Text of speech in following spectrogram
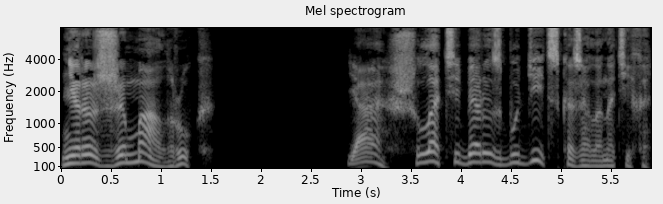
не разжимал рук. «Я шла тебя разбудить», — сказала она тихо.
